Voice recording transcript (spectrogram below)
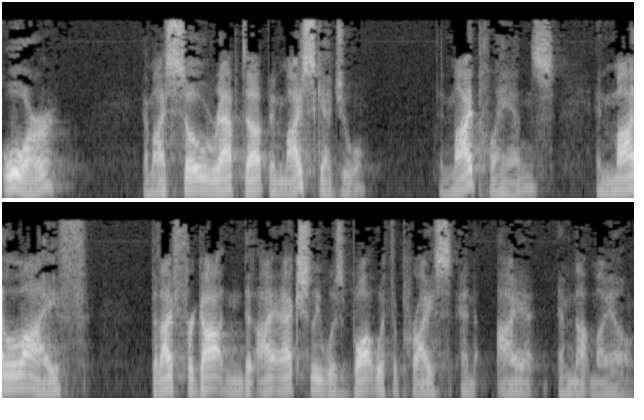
Or am I so wrapped up in my schedule and my plans and my life that I've forgotten that I actually was bought with a price and I am not my own.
